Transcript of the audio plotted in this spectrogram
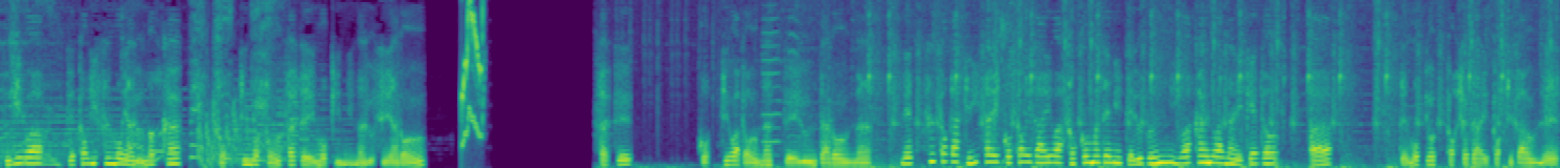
次は、テトリスもやるのか？そっちの操作性も気になるしやろう？さて、こっちはどうなっているんだろうな？ネクストが小さいこと以外はそこまで見てる分に違和感はないけど、ああ。でもちょっと初代と違うね。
